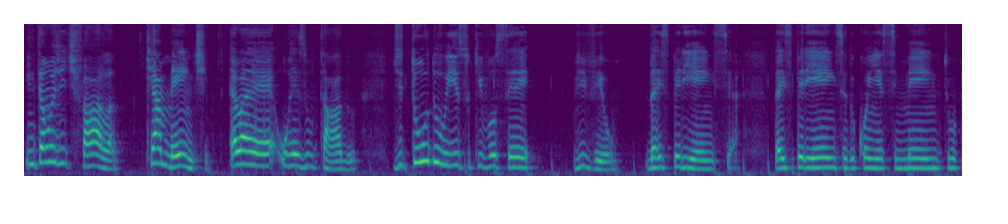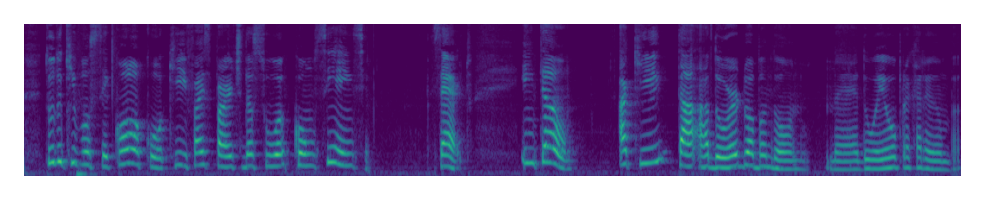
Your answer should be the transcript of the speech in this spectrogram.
Então a gente fala que a mente, ela é o resultado de tudo isso que você viveu, da experiência, da experiência, do conhecimento, tudo que você colocou aqui faz parte da sua consciência, certo? Então, aqui tá a dor do abandono, né? Doeu pra caramba.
